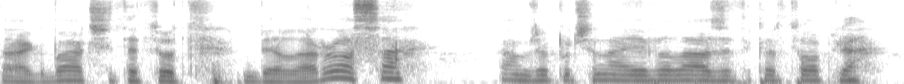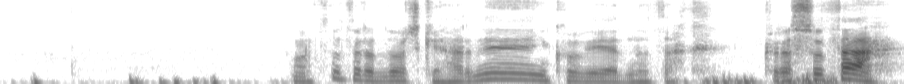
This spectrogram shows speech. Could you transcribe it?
Так, бачите, тут біла роса. там вже починає вилазити картопля. О, тут радочки гарненько видно так. Красота.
